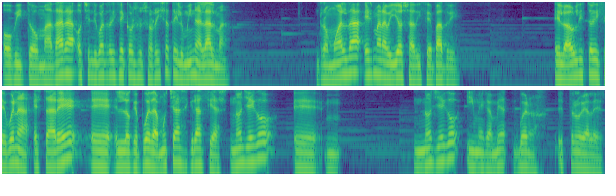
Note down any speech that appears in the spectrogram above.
Obito Madara 84 dice, con su sonrisa te ilumina el alma. Romualda es maravillosa, dice Patri. El baúl de historia dice, buena, estaré eh, lo que pueda, muchas gracias. No llego, eh, no llego y me cambié... Bueno, esto lo voy a leer.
